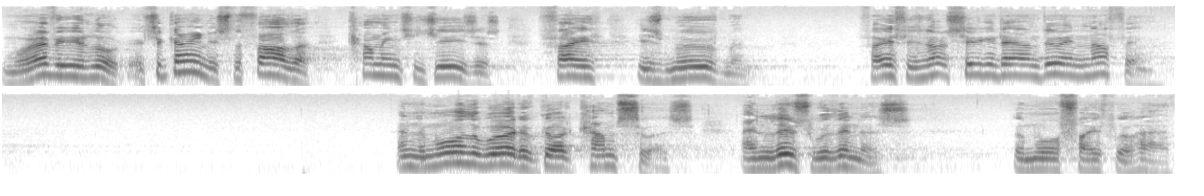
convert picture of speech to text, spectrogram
And wherever you look, it's again, it's the Father coming to Jesus. Faith is movement. Faith is not sitting down doing nothing. And the more the Word of God comes to us and lives within us, the more faith we'll have.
